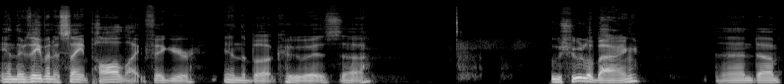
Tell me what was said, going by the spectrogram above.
and there's even a Saint Paul like figure in the book who is uh, Ushulabang. And um,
